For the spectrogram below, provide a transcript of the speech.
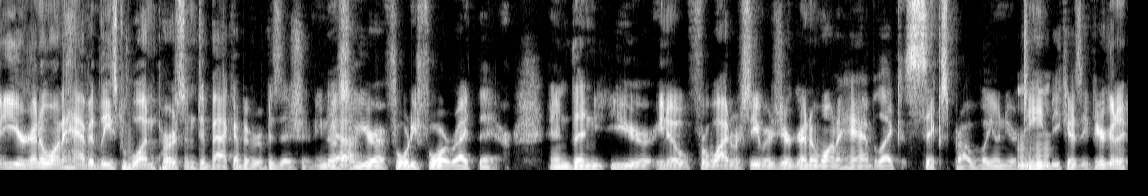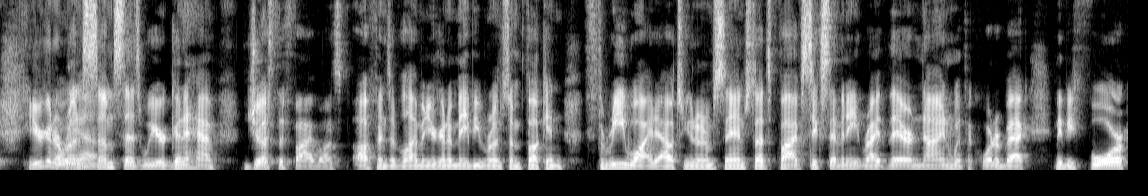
you're gonna want to have at least one person to back up every position. You know, Yeah. so you're at 44 right there, and then you're you know for wide receivers you're gonna want to have like six probably on your team Mhm. because if you're gonna you're gonna Oh, run yeah. some sets where you're gonna have just the five on offensive linemen. You're gonna maybe run some fucking three wideouts. You know what I'm saying? So that's five, six, seven, eight right there. Nine with the quarterback, maybe four.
